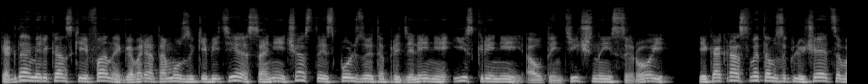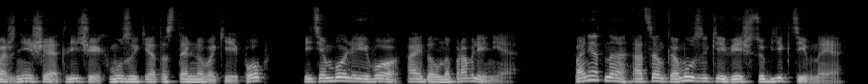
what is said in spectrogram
Когда американские фаны говорят о музыке BTS, они часто используют определение искренней, аутентичной, «сырой», и как раз в этом заключается важнейшее отличие их музыки от остального кей-поп и тем более его айдол-направления. Понятно, оценка музыки – вещь субъективная,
